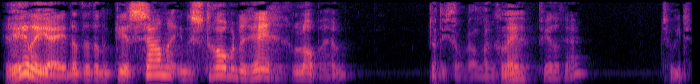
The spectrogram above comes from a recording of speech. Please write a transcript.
Herinner jij dat we dat een keer samen in de stromende regen gelopen hebben? Dat is toch wel lang geleden. 40 jaar? Zoiets.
